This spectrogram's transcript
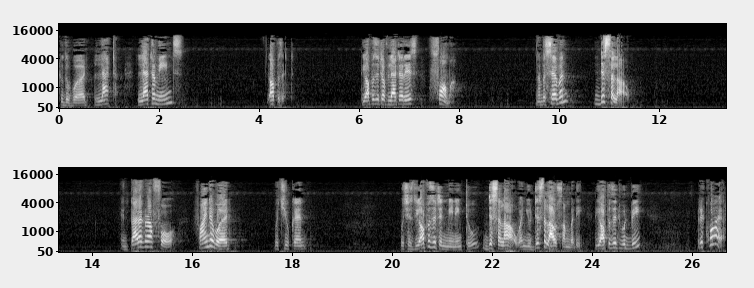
to the word latter. Latter means opposite. The opposite of latter is former. Number seven, disallow. In paragraph four, find a word which you can, which is the opposite in meaning to disallow. When you disallow somebody, the opposite would be require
